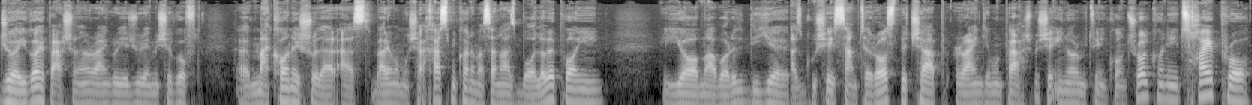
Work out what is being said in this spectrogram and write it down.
جایگاه پخش شدن رنگ رو یه جوره میشه گفت مکانش رو در اصل برای ما مشخص می‌کنه مثلا از بالا به پایین یا موارد دیگه از گوشه سمت راست به چپ رنگمون پخش بشه اینا رو می‌تونید کنترل کنید. تایپ رو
